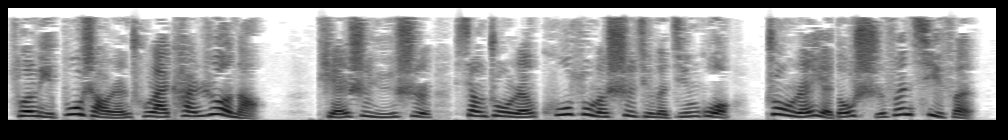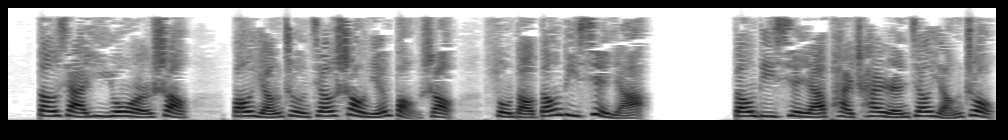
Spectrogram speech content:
村里不少人出来看热闹，田氏于是向众人哭诉了事情的经过，众人也都十分气愤，当下一拥而上。帮杨正将少年绑上，送到当地县衙。当地县衙派差人将杨正、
